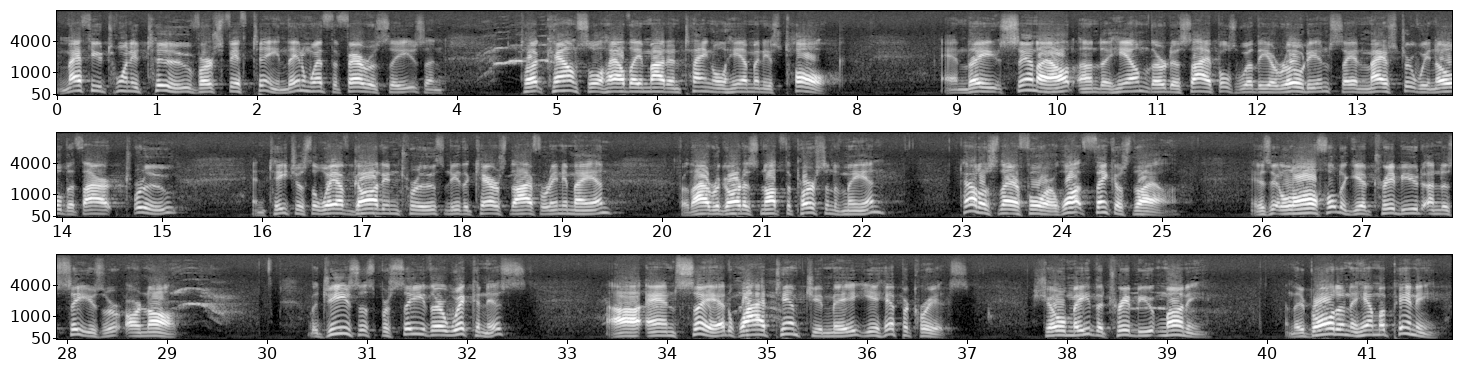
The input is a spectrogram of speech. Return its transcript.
Matthew 22, verse 15. Then went the Pharisees and took counsel how they might entangle him in his talk. And they sent out unto him their disciples with the Herodians, saying, Master, we know that thou art true, and teachest the way of God in truth, neither carest thou for any man, for thou regardest not the person of men. Tell us therefore, what thinkest thou? Is it lawful to give tribute unto Caesar or not? But Jesus perceived their wickedness uh, and said, Why tempt ye me, ye hypocrites? Show me the tribute money. And they brought unto him a penny.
